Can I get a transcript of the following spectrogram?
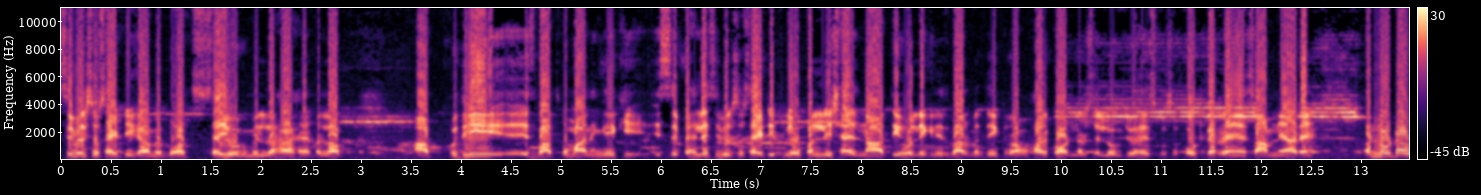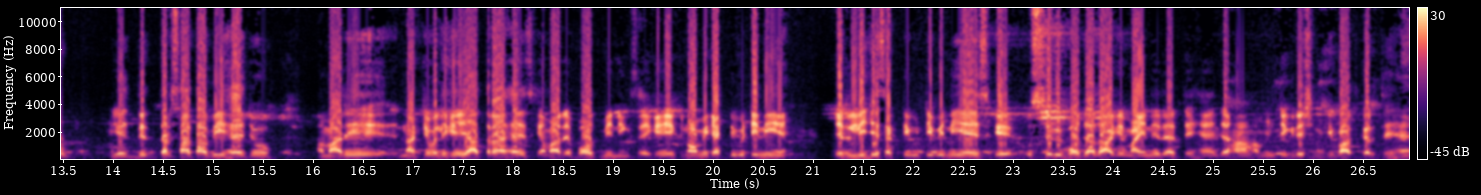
سول سوسائٹی کا ہمیں بہت سہیوگ مل رہا ہے۔ مطلب آپ خود ہی اس بات کو مانیں گے کہ اس سے پہلے سول سوسائٹی اتنی اوپنلی شاید نہ آتی ہو، لیکن اس بار میں دیکھ رہا ہوں، ہر کارنر سے لوگ جو ہے اس کو سپورٹ کر رہے ہیں، سامنے آ رہے ہیں۔ اور نو ڈاؤٹ یہ درساتا بھی ہے جو ہماری ناکیولی کی یاترا ہے، اس کے ہمارے بہت میننگس ہے کہ اکنامک ایکٹیویٹی نہیں ہے، یہ ریلیجیس ایکٹیویٹی بھی نہیں ہے، اس کے اس سے بھی بہت زیادہ آگے معنی رہتے ہیں، جہاں ہم انٹیگریشن کی بات کرتے ہیں۔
